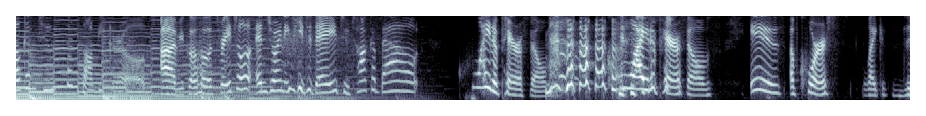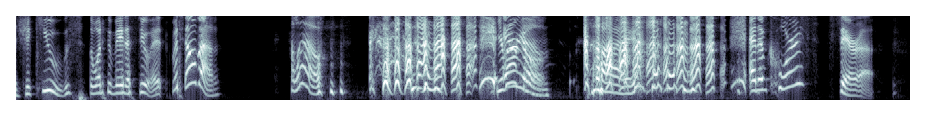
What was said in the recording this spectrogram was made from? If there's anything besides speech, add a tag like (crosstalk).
Welcome to the Zombie Grrlz. I'm your co host, Rachel, and joining me today to talk about quite a pair of films, quite a pair of films, is, of course, like the Jacques, the one who made us do it, Matilda. Hello. (laughs) You're Ariel. welcome. (laughs) Hi. and of course, Sarah.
